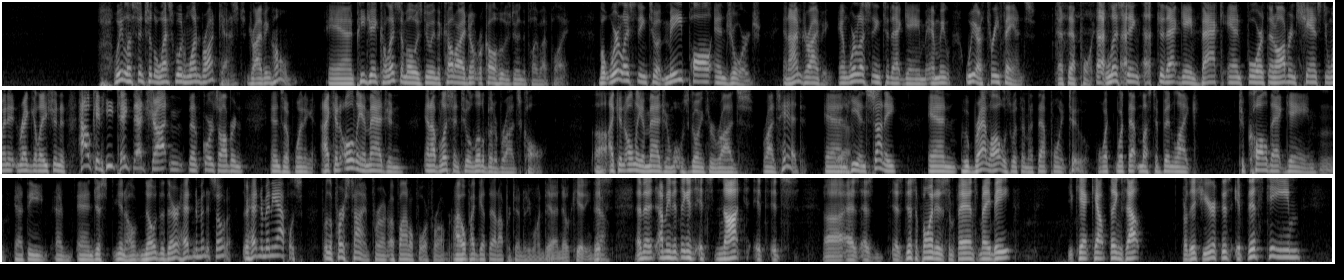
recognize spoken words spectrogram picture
we listened to the Westwood One broadcast driving home. And PJ Carlesimo is doing the color. I don't recall who was doing the play by play. But we're listening to it, me, Paul, and George, and I'm driving, and we're listening to that game, and we we are three fans at that point, listening to that game back and forth, and Auburn's chance to win it in regulation, and how can he take that shot? And then, of course, Auburn ends up winning it. I can only imagine, and I've listened to a little bit of Rod's call. Uh, I can only imagine what was going through Rod's Rod's head, and he and Sonny, and who Brad Law was with him at that point too. What what that must have been like to call that game at the and, and just you know know that they're heading to Minnesota. They're heading to Minneapolis for the first time for a, Final Four for Auburn. I hope I get that opportunity one day. Yeah, no kidding. This and then I mean the thing is, it's not. It's it's uh, as as as disappointed as some fans may be. You can't count things out for this year. If this if this team,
